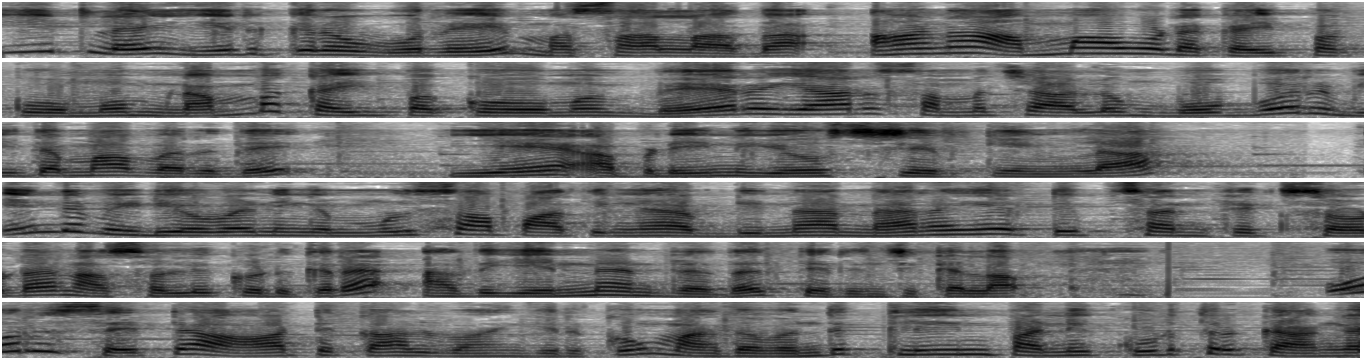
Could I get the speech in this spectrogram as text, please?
வீட்டில் இருக்கிற ஒரே மசாலா தான். ஆனால் அம்மாவோட கைப்பக்குவமும் நம்ம கைப்பக்குவமும் வேற யார் சமைச்சாலும் ஒவ்வொரு விதமாக வருது. ஏன் அப்படின்னு யோசிச்சிருக்கீங்களா? இந்த வீடியோவை நீங்கள் முழுசாக பார்த்தீங்க அப்படின்னா நிறைய டிப்ஸ் அண்ட் ட்ரிக்ஸோட நான் சொல்லிக் கொடுக்குறேன். அது என்னன்றதை தெரிஞ்சுக்கலாம். ஒரு செட்டு ஆட்டுக்கால் வாங்கியிருக்கும். அதை வந்து க்ளீன் பண்ணி கொடுத்துருக்காங்க.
